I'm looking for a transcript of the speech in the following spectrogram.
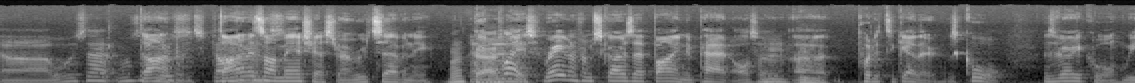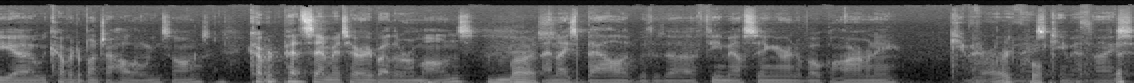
At, uh, what was that? What was that Donovan's. Donovan's on Manchester on Route 70. Okay. Good place. Raven from Scars That Bind and Pat also Mm-hmm. uh, put it together. It was cool. It was very cool. We uh, we covered a bunch of Halloween songs. Covered Pet Sematary by the Ramones. Nice. A nice ballad with a female singer and a vocal harmony. Came out Very really cool. nice. Came out nice.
